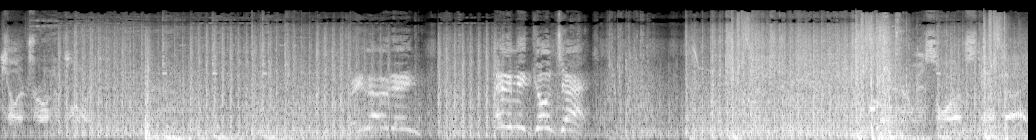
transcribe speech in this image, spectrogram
Killer drone deployed. Reloading! Enemy contact! Predator missile on standby.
